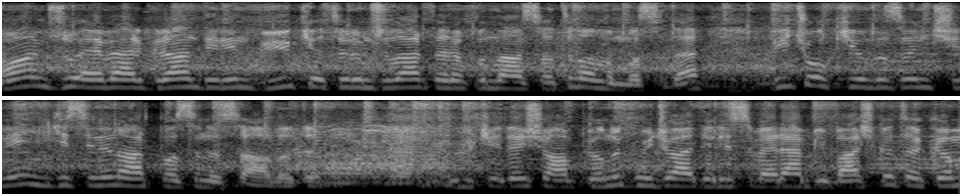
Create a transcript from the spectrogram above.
Guangzhou Evergrande'nin büyük yatırımcılar tarafından satın alınması da birçok yıldızın Çin'e ilgisinin artmasını sağladı. Ülkede şampiyonluk mücadelesi veren bir başka takım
